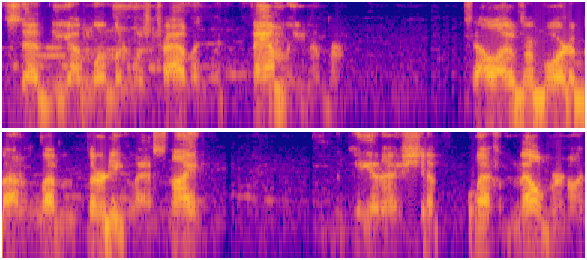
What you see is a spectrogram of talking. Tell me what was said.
said the young woman was traveling with a family member. Fell overboard about 11:30 last night. The P&O ship left Melbourne on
